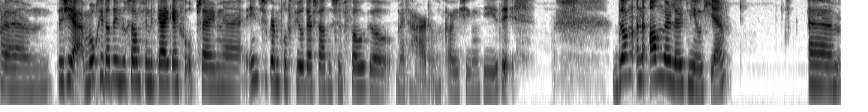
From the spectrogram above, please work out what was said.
Um, dus ja, mocht je dat interessant vinden, kijk even op zijn uh, Instagram profiel. Daar staat dus een foto met haar, dan kan je zien wie het is. Dan een ander leuk nieuwtje. Um,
